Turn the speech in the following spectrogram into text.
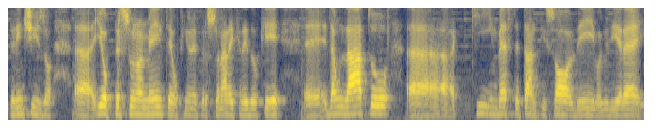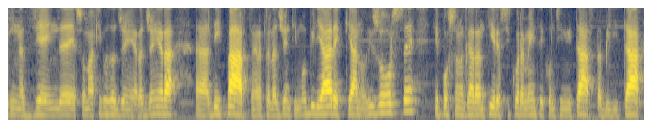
per inciso, eh, io personalmente, opinione personale, credo che eh, da un lato eh, chi investe tanti soldi, voglio dire, in aziende, insomma, che cosa genera? Genera eh, dei partner per l'agente immobiliare che hanno risorse, che possono garantire sicuramente continuità, stabilità,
